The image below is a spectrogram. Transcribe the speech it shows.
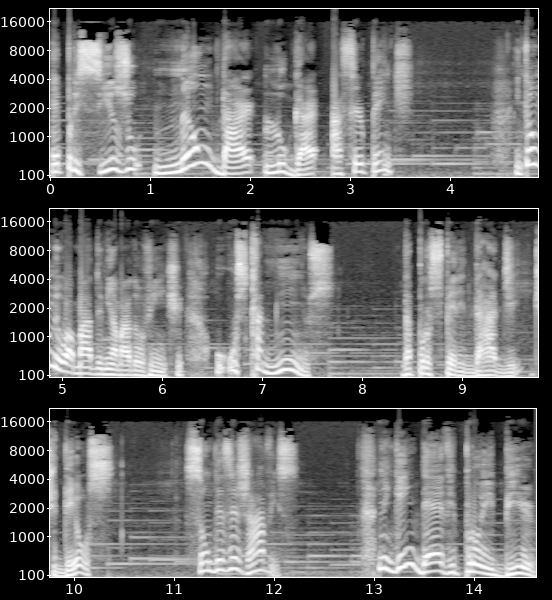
é preciso não dar lugar à serpente. Então, meu amado e minha amada ouvinte, os caminhos da prosperidade de Deus são desejáveis. Ninguém deve proibir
